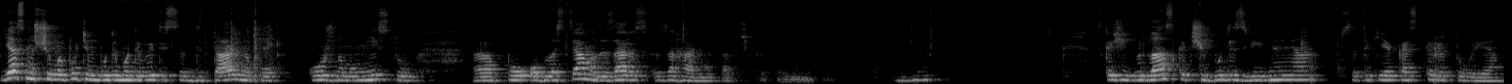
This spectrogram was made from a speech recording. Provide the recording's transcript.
Ясно, що ми потім будемо дивитися детально по кожному місту, е, по областям, але зараз загально. Так, чекайте, в мене тут. Скажіть, будь ласка, чи буде звільнення все-таки якась територія?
